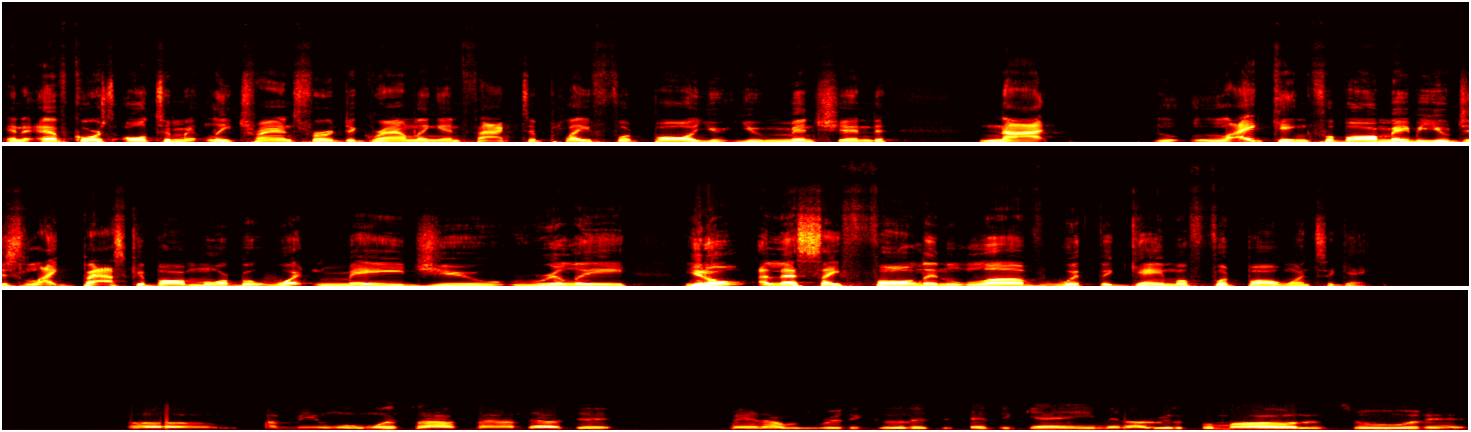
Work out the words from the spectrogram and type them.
and of course, ultimately transferred to Grambling. In fact, to play football. You you mentioned not liking football. Maybe you just like basketball more. But what made you really, you know, let's say, fall in love with the game of football once again? Uh, I mean, once I found out that man, I was really good at the, at the game, and I really put my all into it, and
